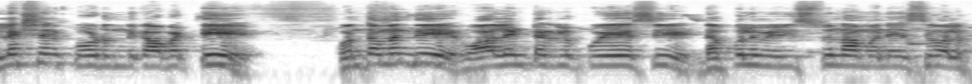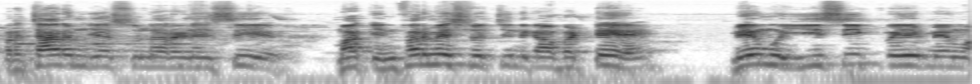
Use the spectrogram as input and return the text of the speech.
ఎలక్షన్ కోడ్ ఉంది కాబట్టి కొంతమంది వాలంటీర్లు పోయేసి డబ్బులు మేము ఇస్తున్నామనేసి వాళ్ళు ప్రచారం చేస్తున్నారనేసి మాకు ఇన్ఫర్మేషన్ వచ్చింది కాబట్టి మేము ఈసీకి పోయి మేము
